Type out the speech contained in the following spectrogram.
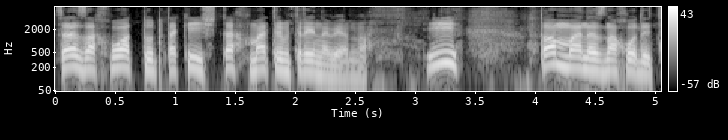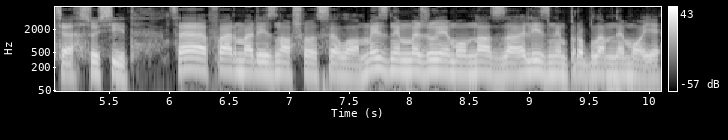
Це захват тут такий та, метрів три, мабуть. І там в мене знаходиться сусід. Це фермер із нашого села. Ми з ним межуємо, в нас взагалі з ним проблем немає.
